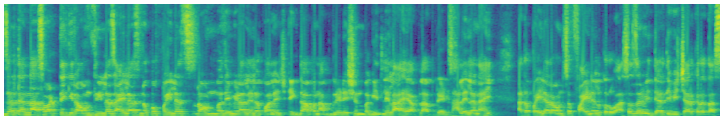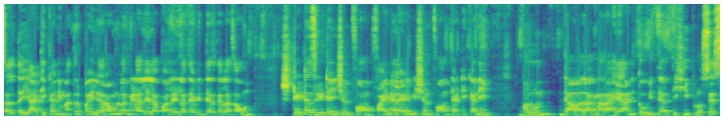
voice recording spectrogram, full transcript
जर त्यांना असं वाटतं की राऊंड थ्रीला जायलाच नको पहिलंच राऊंडमध्ये मिळालेलं कॉलेज एकदा आपण अपग्रेडेशन बघितलेलं आहे आपलं अपग्रेड झालेलं नाही आता पहिल्या राऊंडचं फायनल करू. असा जर विद्यार्थी विचार करत असाल तर या ठिकाणी मात्र पहिल्या राऊंडला मिळालेल्या कॉलेजला त्या विद्यार्थ्याला जाऊन status retention form final admission form त्या ठिकाणी भरून द्यावा लागणार आहे आणि तो विद्यार्थी ही प्रोसेस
